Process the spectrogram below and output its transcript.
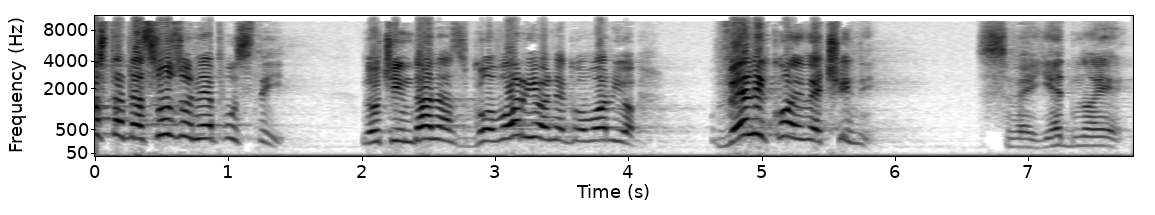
ostati da suzu ne pusti. Doći im danas govorio ne govorio velikoj većini. Sve jedno je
